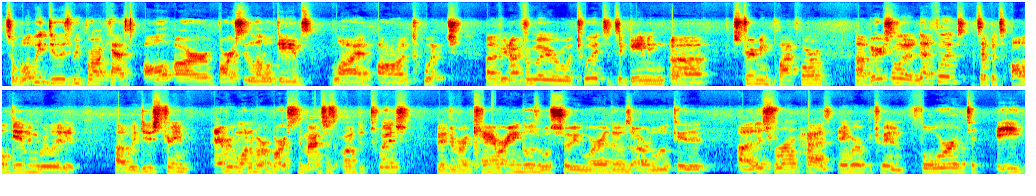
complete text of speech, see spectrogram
So what we do is we broadcast all our varsity level games live on Twitch. Uh, if you're not familiar with Twitch, it's a gaming uh, streaming platform, uh, very similar to Netflix, except it's all gaming related. Uh, we do stream every one of our varsity matches onto Twitch. We have different camera angles. We'll show you where those are located. Uh, this room has anywhere between four to eight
